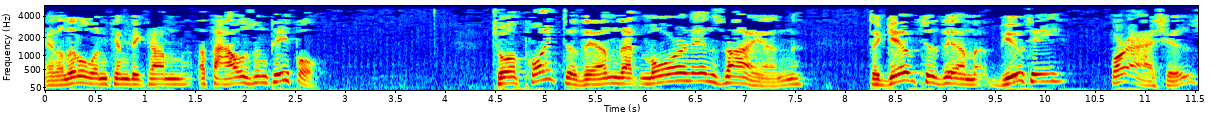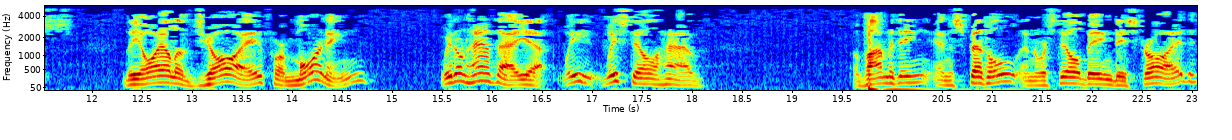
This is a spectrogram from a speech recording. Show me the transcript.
and a little one can become a thousand people. To appoint to them that mourn in Zion, to give to them beauty for ashes, the oil of joy for mourning. We don't have that yet. We, we still have vomiting and spittle, and we're still being destroyed.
